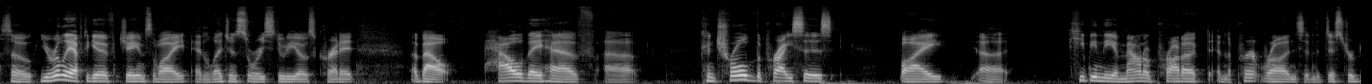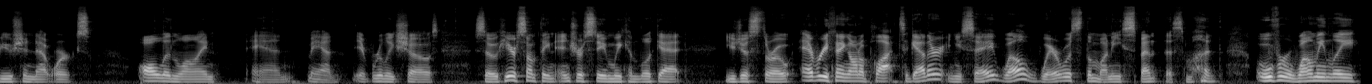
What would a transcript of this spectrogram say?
So you really have to give James White and Legend Story Studios credit about how they have uh, controlled the prices by uh, keeping the amount of product and the print runs and the distribution networks all in line. And man, it really shows. So here's something interesting we can look at. You just throw everything on a plot together and you say, well, where was the money spent this month? Overwhelmingly,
